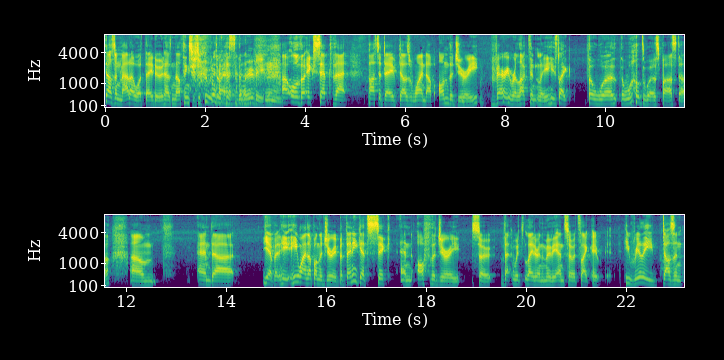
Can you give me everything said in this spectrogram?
doesn't matter what they do. It has nothing to do with the rest of the movie. Uh, although, except that Pastor Dave does wind up on the jury very reluctantly. He's like the wor- the world's worst pastor. Um, and uh, yeah, but he, he winds up on the jury, but then he gets sick and off the jury. So that which later in the movie, and so it's like it, he really doesn't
